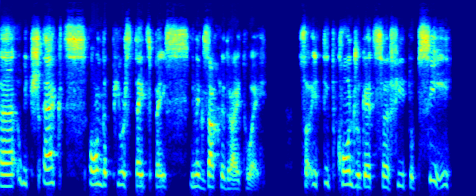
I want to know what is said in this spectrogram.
uh, which acts on the pure state space in exactly the right way. So it, it conjugates phi to psi,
